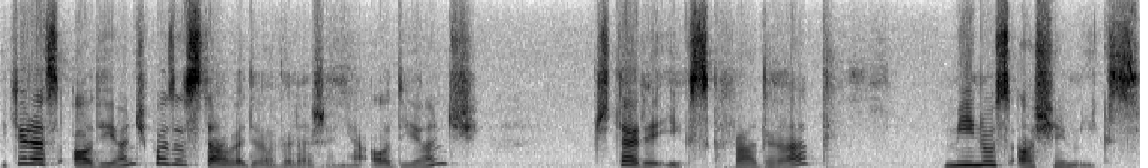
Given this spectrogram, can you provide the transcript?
I teraz odjąć pozostałe dwa wyrażenia. Odjąć 4x kwadrat minus 8x.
